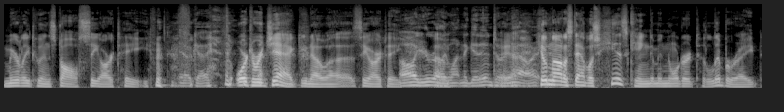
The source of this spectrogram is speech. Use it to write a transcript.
merely to install CRT. okay. or to reject, you know, uh, CRT. Oh, you're really um, wanting to get into it yeah. now. Right? He'll yeah. not establish his kingdom in order to liberate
